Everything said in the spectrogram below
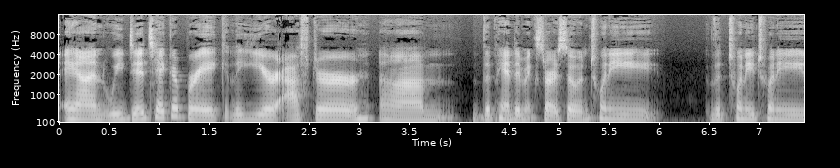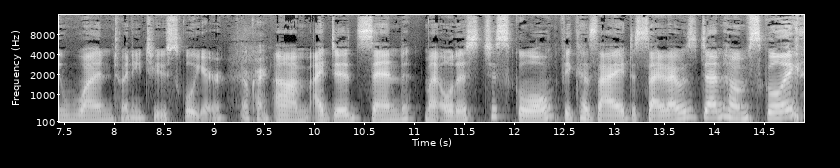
And we did take a break the year after um, the pandemic started. So in 20, the 2021 22 school year. Okay. Um, I did send my oldest to school because I decided I was done homeschooling.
